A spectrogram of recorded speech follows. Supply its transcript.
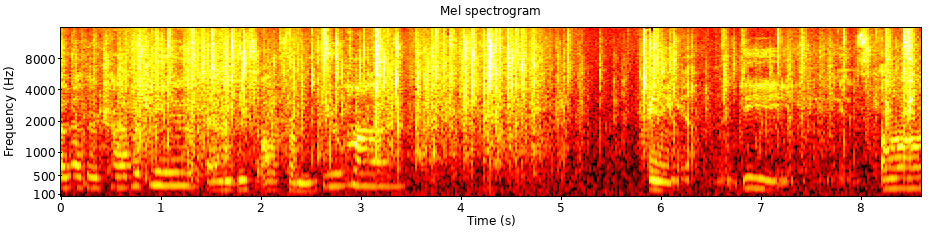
another travel cube and these are from Yuhan and these are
